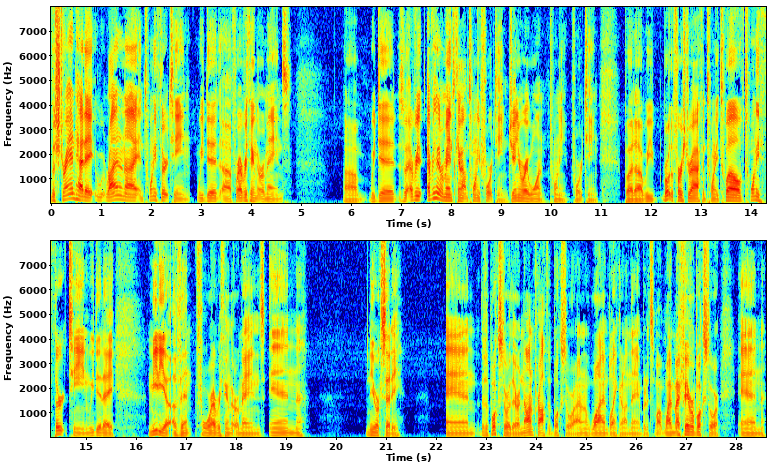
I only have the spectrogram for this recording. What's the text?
The Strand had a Ryan and I in 2013. We did uh, for everything that remains. Um, we did so every everything that remains came out in 2014, January 1, 2014. But uh, we wrote the first draft in 2012. 2013, we did a media event for everything that remains in New York City. And there's a bookstore there, a nonprofit bookstore. I don't know why I'm blanking on the name, but it's my my, favorite bookstore in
